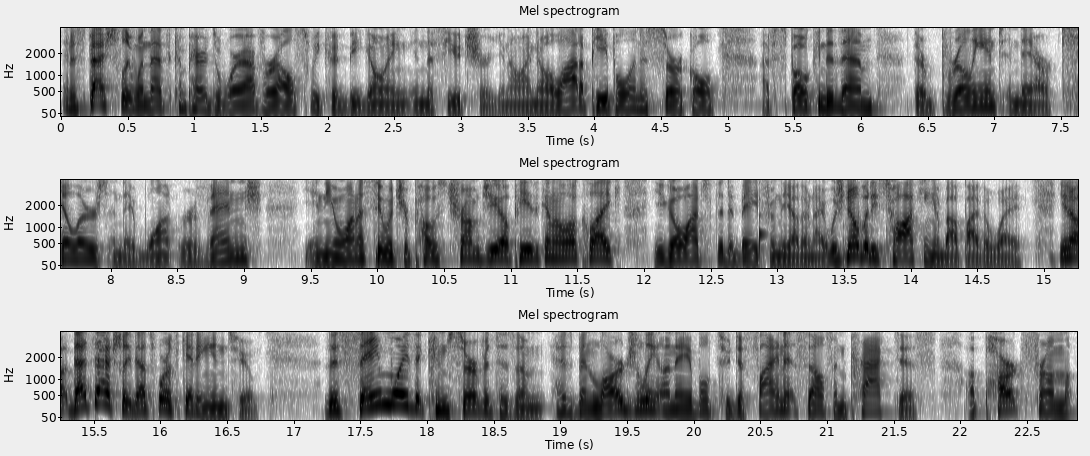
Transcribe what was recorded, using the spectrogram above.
And especially when that's compared to wherever else we could be going in the future. You know, I know a lot of people in his circle. I've spoken to them. They're brilliant and they are killers and they want revenge. And you want to see what your post Trump GOP is going to look like? You go watch the debate from the other night, which nobody's talking about, by the way. You know, that's actually that's worth getting into. The same way that conservatism has been largely unable to define itself in practice apart from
